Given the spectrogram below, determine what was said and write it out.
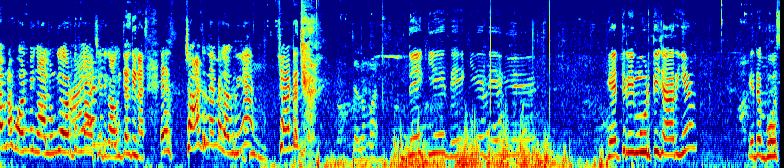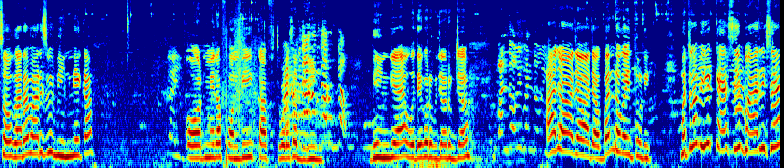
अपना फ़ोन मंगा लूँगी और तुम नाच के दिखाओगी जल्दी नाच। चाटने में लग रही है। चाटो चलो देखिए देखिए देखिए। ये त्रिमूर्ति जा रही है। ये तो बहुत शौक आ रहा है बारिश में भीगने का। और मेरा फ़ोन भी काफ़ी थोड़ा सा भीग भीग गया है। वो देखो रुक जाओ रुक जाओ। आ जाओ आ जाओ आ जाओ। बंद हो गई थोड़ी। मतलब ये कैसी बारिश है?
